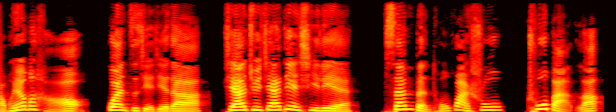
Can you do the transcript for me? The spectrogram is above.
小朋友们好，罐子姐姐的家具家电系列三本童话书出版了，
